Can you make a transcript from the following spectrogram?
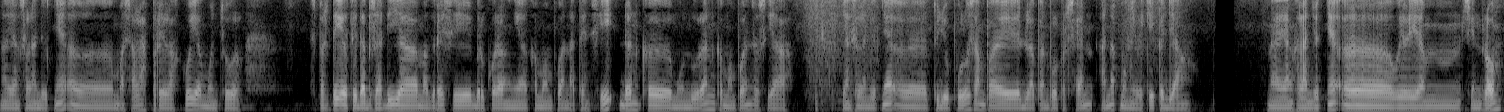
Nah, yang selanjutnya eh, masalah perilaku yang muncul seperti eh, tidak bisa diam, agresif, berkurangnya kemampuan atensi, dan kemunduran kemampuan sosial. Yang selanjutnya eh, 70 sampai 80% anak memiliki kejang. Nah, yang selanjutnya eh, William syndrome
